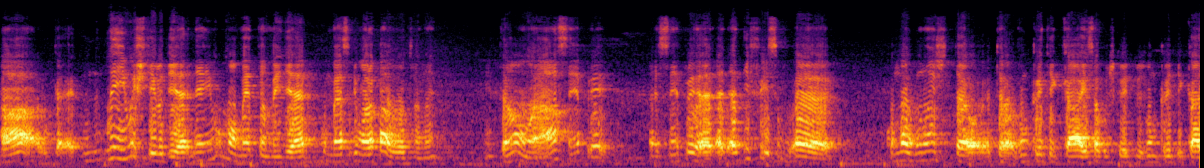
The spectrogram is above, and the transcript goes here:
Ah, nenhum estilo de nenhum momento também de época começa de uma hora para outra, né? Então, há sempre, é sempre, é, é, é difícil, é, como alguns vão criticar isso, alguns críticos vão criticar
